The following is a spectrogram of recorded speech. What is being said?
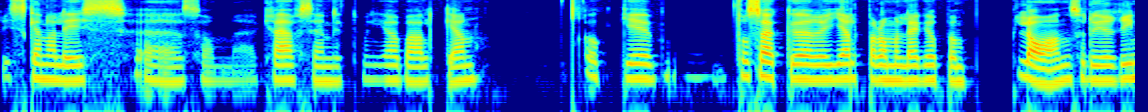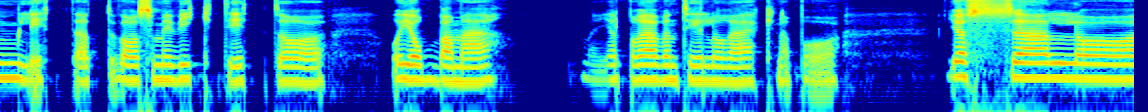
riskanalys eh, som krävs enligt miljöbalken. Och eh, försöker hjälpa dem att lägga upp en plan så det är rimligt att vad som är viktigt och, och jobba med. Man hjälper även till att räkna på gödsel och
